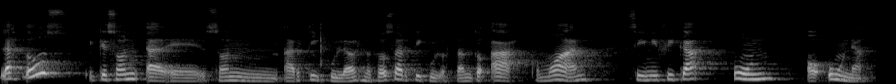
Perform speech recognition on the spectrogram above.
Las dos que son, eh, son artículos, los dos artículos, tanto a como an, significa un o una,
